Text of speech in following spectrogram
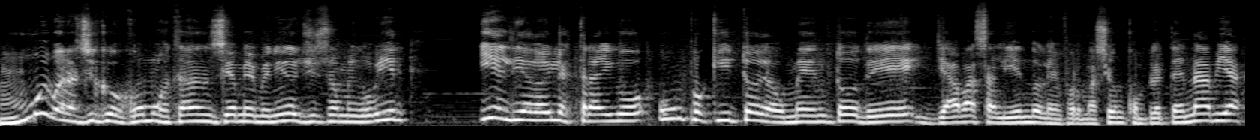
Muy buenas chicos, ¿cómo están? Sean bienvenidos, yo soy amigo Vir y el día de hoy les traigo un poquito de aumento de ya va saliendo la información completa de Navia,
